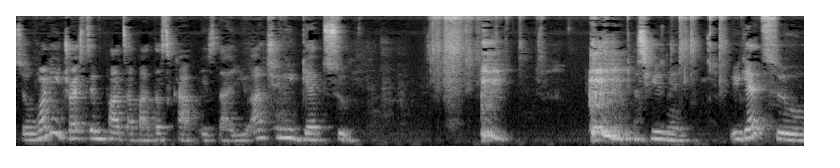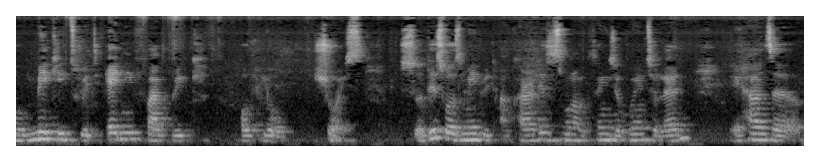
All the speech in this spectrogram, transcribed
so one interesting part about this cap is that you actually get to, excuse me, you get to make it with any fabric of your choice. So this was made with Ankara. This is one of the things you're going to learn. It has a uh,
